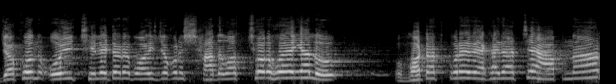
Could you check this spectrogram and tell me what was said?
যখন ওই ছেলেটার বয়স যখন সাত বছর হয়ে গেল, হঠাৎ করে দেখা যাচ্ছে আপনার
